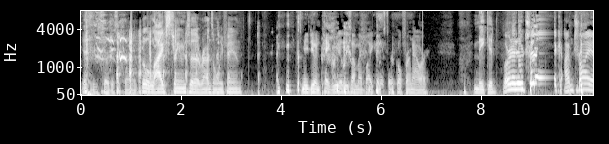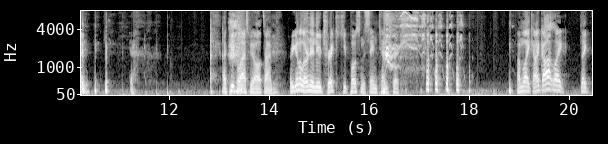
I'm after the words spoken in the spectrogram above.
are so disappointed. little live stream to Ron's OnlyFans, it's me doing peg wheelies on my bike in a circle for an hour. naked. Learn a new trick. I'm trying. Yeah. I, people ask me all the time, "Are you going to learn a new trick? You keep posting the same ten tricks." I'm like, I got like, like,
